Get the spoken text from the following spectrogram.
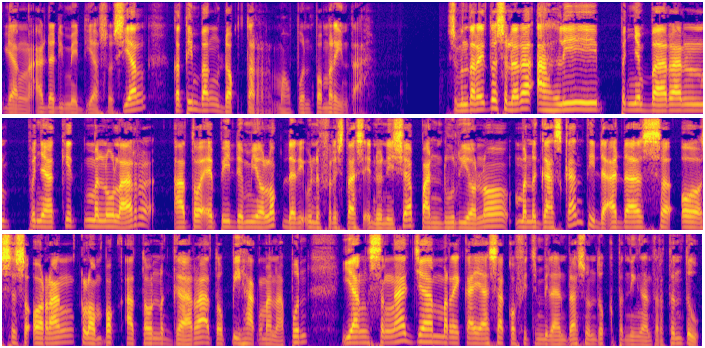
yang ada di media sosial ketimbang dokter maupun pemerintah. Sementara itu, saudara ahli penyebaran penyakit menular atau epidemiolog dari Universitas Indonesia Pandu Riono menegaskan tidak ada seseorang, kelompok atau negara atau pihak mana pun yang sengaja merekayasa COVID-19 untuk kepentingan tertentu.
